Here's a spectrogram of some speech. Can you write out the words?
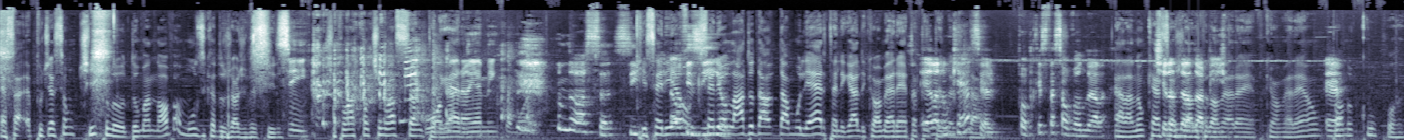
Essa podia ser um título de uma nova música do Jorge Vecino. Sim, tipo uma continuação, o tá ligado? Homem-Aranha me incomoda. Nossa, sim. Que seria, É o que seria o lado da, da mulher, tá ligado? Que o Homem-Aranha tá tentando Ela não quer ajudar. ser. Pô, por que você tá salvando ela? Ela não quer Tirando ser ela ajudada pelo. Homem-Aranha, porque o Homem-Aranha é um É. pau no cu, porra.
